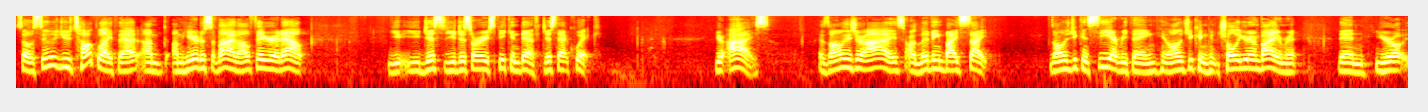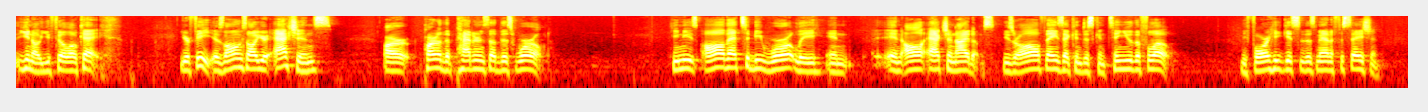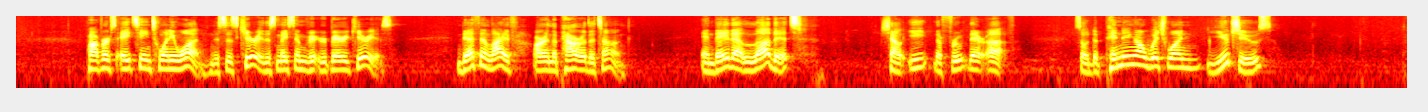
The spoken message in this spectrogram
So as soon as you talk like that, I'm, I'm here to survive. I'll figure it out. You, you just you just already speaking death, just that quick. Your eyes. As long as your eyes are living by sight, as long as you can see everything, as long as you can control your environment, then you're you know you feel okay. Your feet, as long as all your actions are part of the patterns of this world. He needs all that to be worldly in, in all action items. These are all things that can just continue the flow before he gets to this manifestation. Proverbs 18:21. This is curious. This makes him very curious. Death and life are in the power of the tongue, and they that love it shall eat the fruit thereof. So depending on which one you choose,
